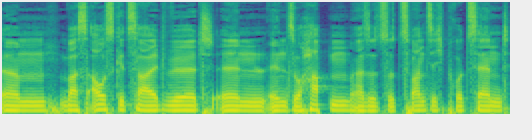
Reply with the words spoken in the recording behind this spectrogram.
ähm, was ausgezahlt wird in, in so Happen, also zu 20 Prozent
